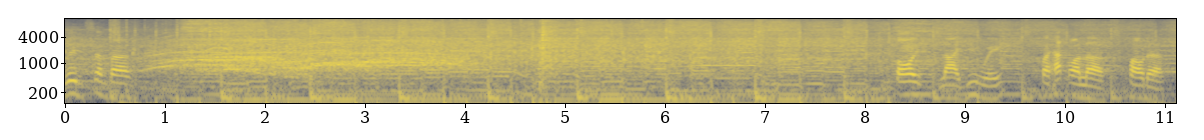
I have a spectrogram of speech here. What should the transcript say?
Dream Center. Tôi là Duy Nguyễn, THOL Founder.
